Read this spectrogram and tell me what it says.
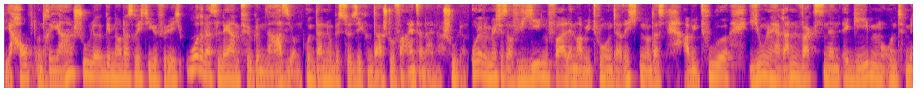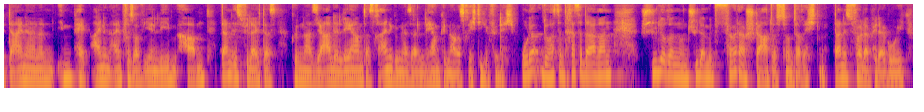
die Haupt- und Realschule genau das Richtige für dich. Oder das Lärm für Gymnasium. Und dann nur bis zur Sekundarstufe 1 an einer Schule. Oder du möchtest auf jeden Fall im Abitur unterrichten und das Abitur jungen Heranwachsenden geben und mit deinem Impact einen Einfluss auf ihren Leben haben, dann ist vielleicht das gymnasiale Lehramt, das reine gymnasiale Lehramt genau das Richtige für dich. Oder du hast Interesse daran, Schülerinnen und Schüler mit Förderstatus zu unterrichten. Dann ist Förderpädagogik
